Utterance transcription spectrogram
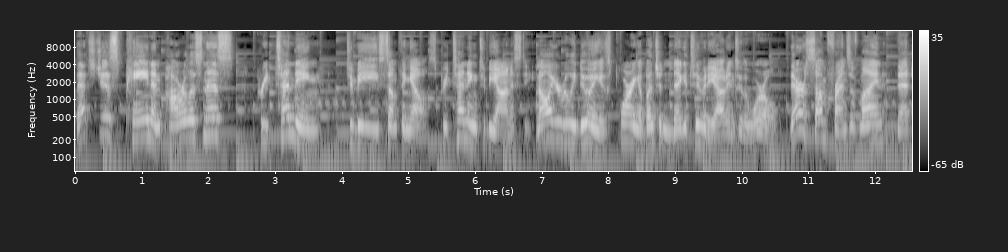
That's just pain and powerlessness pretending to be something else, pretending to be honesty. And all you're really doing is pouring a bunch of negativity out into the world. There are some friends of mine that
